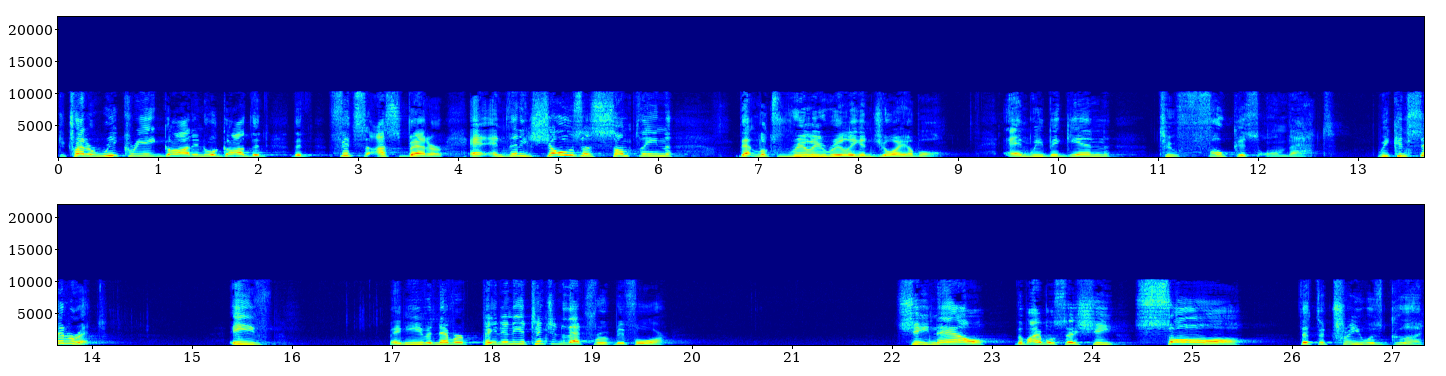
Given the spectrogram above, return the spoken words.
to try to recreate God into a God that, that fits us better. And, and then he shows us something that looks really, really enjoyable. And we begin to focus on that. We consider it. Eve, maybe even never paid any attention to that fruit before. She now, the Bible says she saw that the tree was good.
